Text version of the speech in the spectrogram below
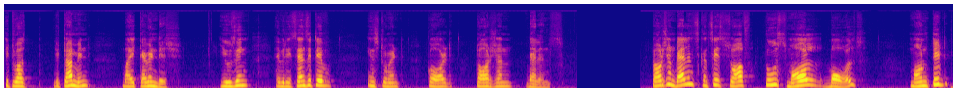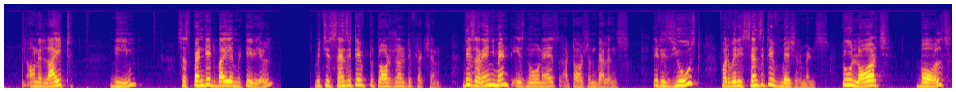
it was determined by Cavendish using a very sensitive instrument called torsion balance. Torsion balance consists of two small balls mounted on a light beam suspended by a material which is sensitive to torsional deflection. This arrangement is known as a torsion balance. It is used for very sensitive measurements. Two large balls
